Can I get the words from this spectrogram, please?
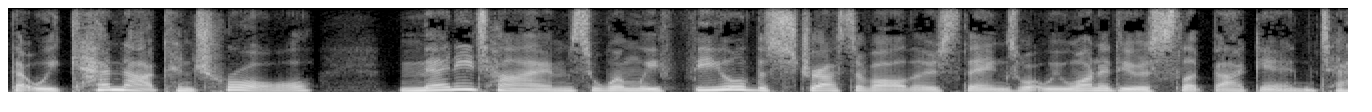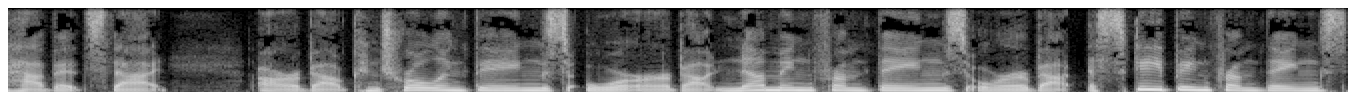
that we cannot control. Many times when we feel the stress of all those things, what we want to do is slip back into habits that are about controlling things or are about numbing from things or about escaping from things.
